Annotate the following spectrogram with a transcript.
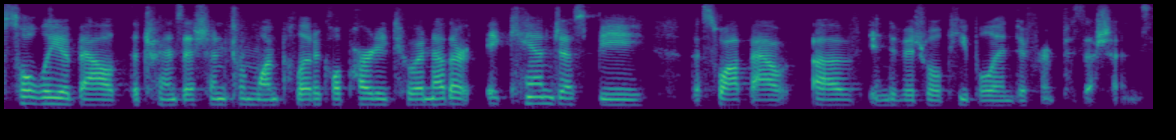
solely about the transition from one political party to another. It can just be the swap out of individual people in different positions.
